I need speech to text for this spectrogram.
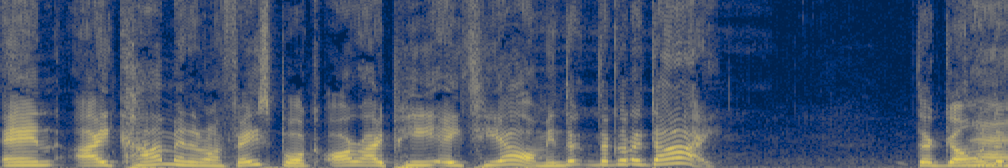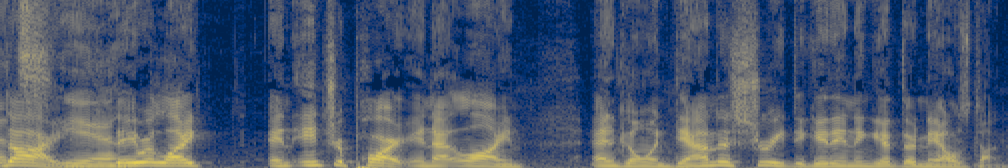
and I commented on Facebook, "R.I.P. ATL." I mean, they're, they're going to die. They're going to That's- die. yeah. They were like an inch apart in that line and going down the street to get in and get their nails done.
